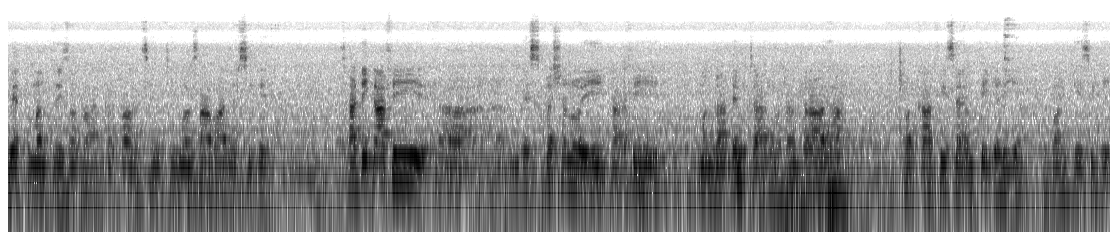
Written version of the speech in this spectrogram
ਵਿੱਤ ਮੰਤਰੀ ਸਰਦਾਰ ਕਿਰਪਾਲ ਸਿੰਘ ਚੀਮਾ ਸਾਹਿਬ ਹਾਜ਼ਰ ਸੀਗੇ। ਸਾਡੀ ਕਾਫੀ ਡਿਸਕਸ਼ਨ ਹੋਈ, ਕਾਫੀ ਮੰਗਾਂ ਤੇ ਵਿਚਾਰ ਵਟਾਂਦਰਾ ਹੋਇਆ ਔਰ ਕਾਫੀ ਸਹਿਮਤੀ ਜਿਹੜੀ ਆ ਉਹ ਬਣ ਗਈ ਸੀਗੀ।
